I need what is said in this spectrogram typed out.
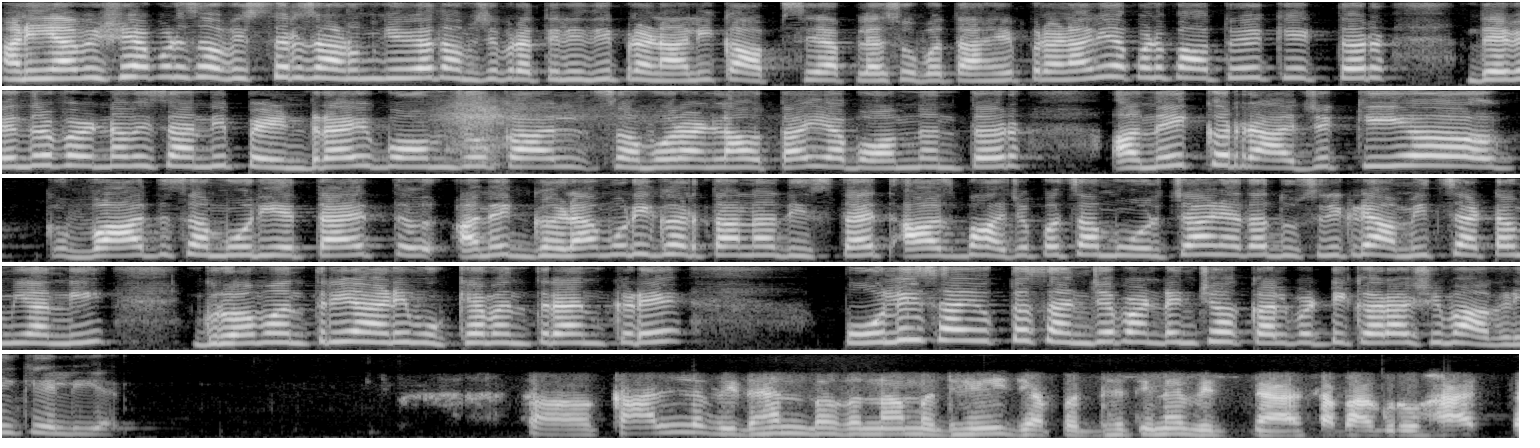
आणि याविषयी आपण सविस्तर जाणून घेऊयात. आमची प्रतिनिधी प्रणाली कापसे आपल्यासोबत आहे. प्रणाली आपण पाहतोय की एकतर देवेंद्र फडणवीस यांनी पेनड्राईव्ह बॉम्ब जो काल समोर आणला होता या बॉम्बनंतर अनेक राजकीय वाद समोर येत आहेत. अनेक घडामोडी घडताना दिसत आहेत. आज भाजपचा मोर्चा आणि आता दुसरीकडे अमित साटम यांनी गृहमंत्री आणि मुख्यमंत्र्यांकडे पोलीस आयुक्त संजय पांडेंची हकालपट्टी करा अशी मागणी केली आहे. काल विधान भवनामध्ये ज्या पद्धतीनं सभागृहात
